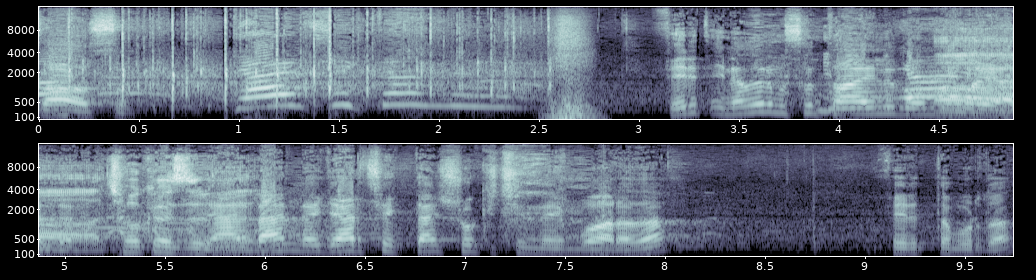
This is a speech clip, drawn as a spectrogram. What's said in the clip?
Sağ olsun. Gerçekten mi? Ferit inanır mısın tahinli dondurma geldi. Aa, çok özür dilerim. Yani ben de gerçekten şok içindeyim bu arada. Ferit de burada.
